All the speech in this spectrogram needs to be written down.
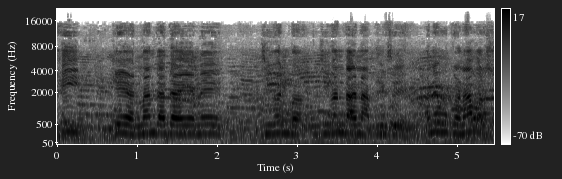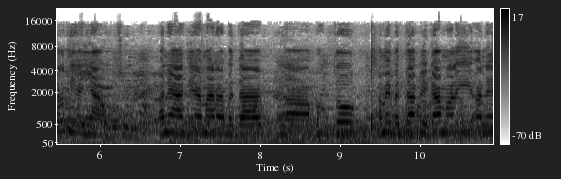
થઈ કે હનુમાન દાદાએ એને જીવન જીવનદાન આપ્યું છે. અને હું ઘણા વર્ષોથી અહીંયા આવું છું. અને આજે અમારા બધા ભક્તો, અમે બધા ભેગા મળી અને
